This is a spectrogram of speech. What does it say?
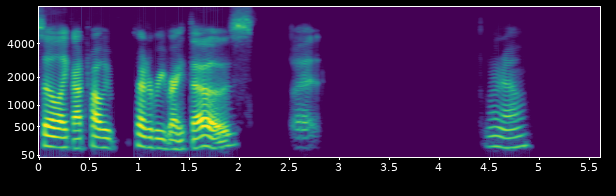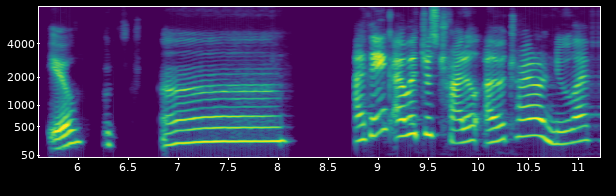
So like, I'd probably try to rewrite those. But I don't know. You? Um, I think I would just try to. I would try out a new life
